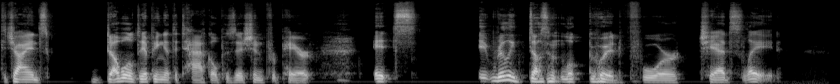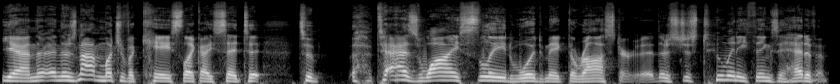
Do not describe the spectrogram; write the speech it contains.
the Giants double dipping at the tackle position for Peart, it's it really doesn't look good for Chad Slade. Yeah, and there, and there's not much of a case, like I said, to to to as why Slade would make the roster. There's just too many things ahead of him.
